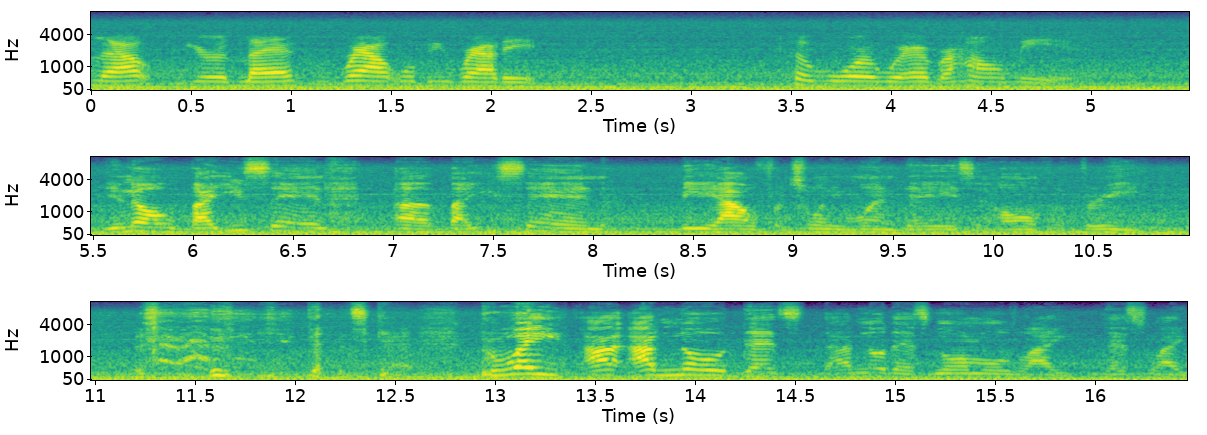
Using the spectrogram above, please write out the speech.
route, your last route will be routed toward wherever home is. You know, by you saying, uh, by you saying be out for 21 days and home for three, that's the way I, I know that's I know that's normal. Like that's like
